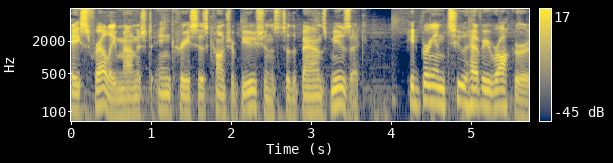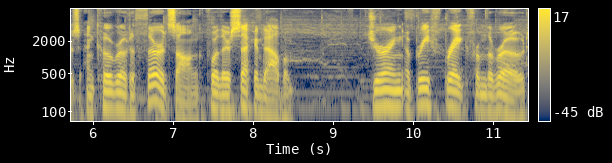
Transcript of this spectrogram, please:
Ace Frehley managed to increase his contributions to the band's music. He'd bring in two heavy rockers and co wrote a third song for their second album. During a brief break from the road,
